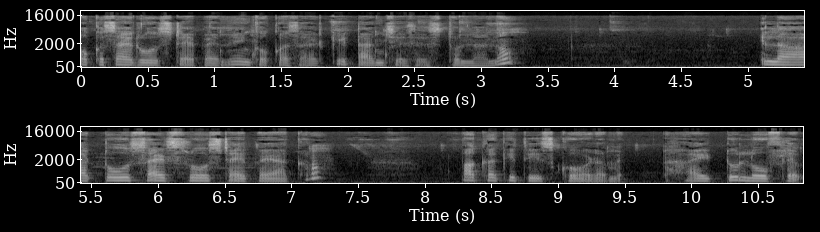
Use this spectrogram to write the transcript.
ఒక సైడ్ రోస్ట్ అయిపోయింది ఇంకొక సైడ్కి టర్న్ చేసేస్తున్నాను. ఇలా టూ సైడ్స్ రోస్ట్ అయిపోయాక పక్కకి తీసుకోవడమే. High to low flame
